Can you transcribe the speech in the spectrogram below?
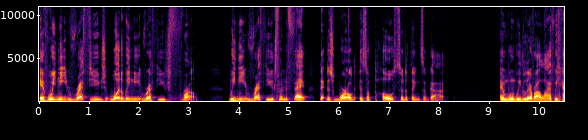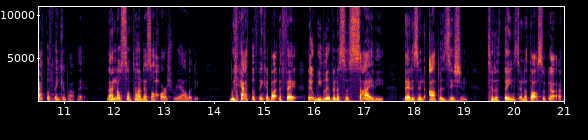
if we need refuge, what do we need refuge from? We need refuge from the fact that this world is opposed to the things of God. And when we live our life, we have to think about that. And I know sometimes that's a harsh reality. We have to think about the fact that we live in a society that is in opposition to the things and the thoughts of God.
